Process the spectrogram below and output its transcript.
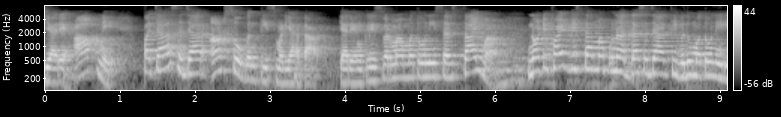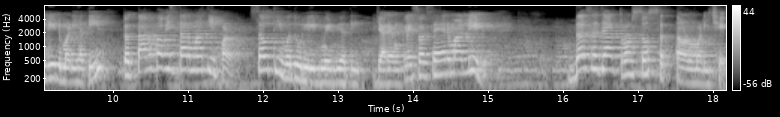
જ્યારે આપને પચાસ હજાર આઠસો ઓગણત્રીસ મળ્યા હતા, ત્યારે અંકલેશ્વરમાં મતોની સરસાઈમાં નોટિફાઈડ વિસ્તારમાં પુનઃ દસ હજારથી વધુ મતોની લીડ મળી હતી. તો તાલુકા વિસ્તારમાંથી પણ સૌથી વધુ લીડ મેળવી હતી, જ્યારે અંકલેશ્વર શહેરમાં લીડ દસ હજાર ત્રણસો સત્તાણું મળી છે.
